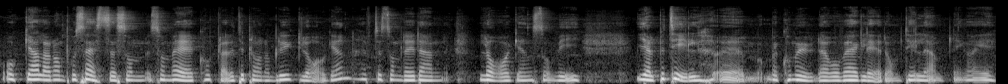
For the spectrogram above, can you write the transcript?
och alla de processer som, som är kopplade till plan och bygglagen eftersom det är den lagen som vi hjälper till med kommuner och vägleder om tillämpning.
